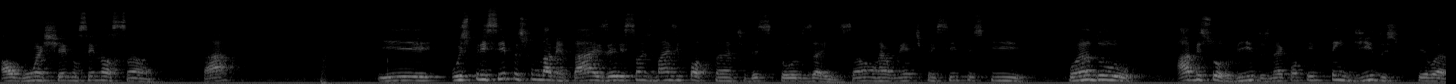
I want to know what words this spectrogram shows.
algumas chegam sem noção, tá? E os princípios fundamentais, eles são os mais importantes desses todos aí. São realmente princípios que, quando absorvidos, né, quando entendidos pela,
